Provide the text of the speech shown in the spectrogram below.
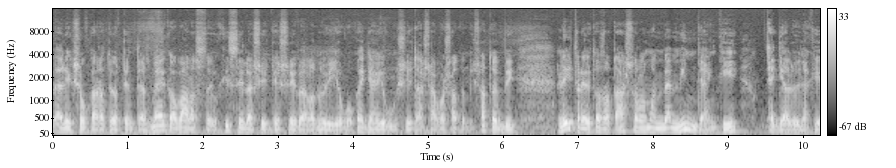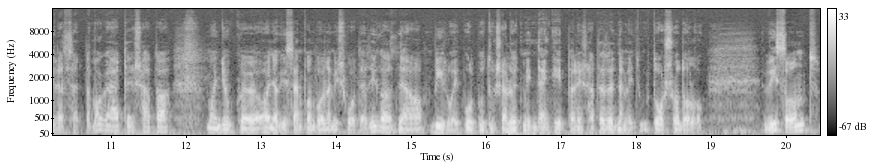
elég sokára történt ez meg, a választójog kiszélesítésével, a női jogok egyenjogúsításával, stb. stb. Létrejött az a társadalom, amiben mindenki egyenlőnek érezhette magát, és hát a mondjuk anyagi szempontból nem is volt ez igaz, de a bírói pulputus előtt mindenképpen, és hát ez nem egy utolsó dolog. Viszont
